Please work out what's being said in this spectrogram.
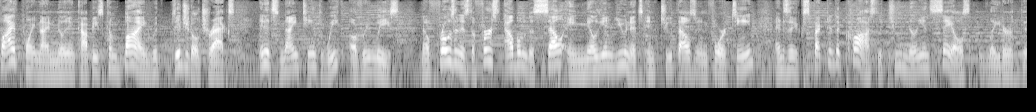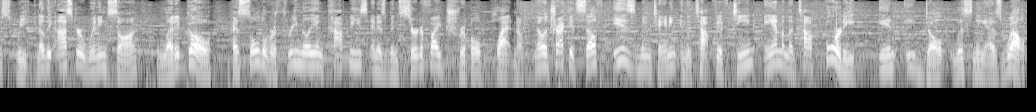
5.9 million copies combined with digital tracks in its 19th week of release. Now, Frozen is the first album to sell a million units in 2014 and is expected to cross the 2 million sales later this week. Now, the Oscar winning song, Let It Go, has sold over 3 million copies and has been certified triple platinum. Now, the track itself is maintaining in the top 15 and on the top 40 in adult listening as well.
